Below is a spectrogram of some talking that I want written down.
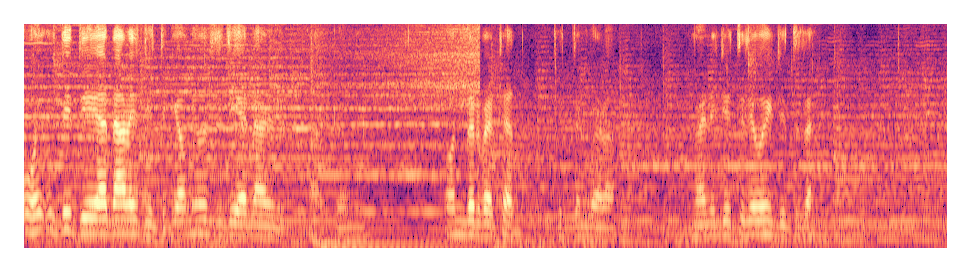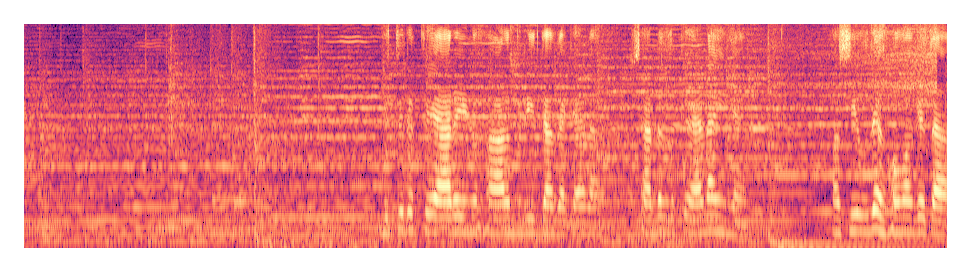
ਉਹ ਉਹਦੀ ਦਇਆ ਨਾਲ ਹੀ ਜਿੱਤ ਗਿਆ, ਉਹਨੇ ਉਹਦੀ ਦਇਆ ਨਾਲ ਹੀ ਅੰਦਰ ਬੈਠਾ ਜਿੱਤਣ ਵਾਲਾ। ਮੈਂ ਨਹੀਂ ਜਿੱਤਦਾ, ਉਹੀ ਜਿੱਤਦਾ। ਵੀ ਪਿਆਰੇ ਨੂੰ ਹਾਲ ਮਰੀਦਾਂ ਦਾ ਕਹਿਣਾ, ਸਾਡਾ ਤਾਂ ਕਹਿਣਾ ਹੀ ਹੈ ਅਸੀਂ ਉਹਦੇ ਹੋਵਾਂਗੇ ਤਾਂ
